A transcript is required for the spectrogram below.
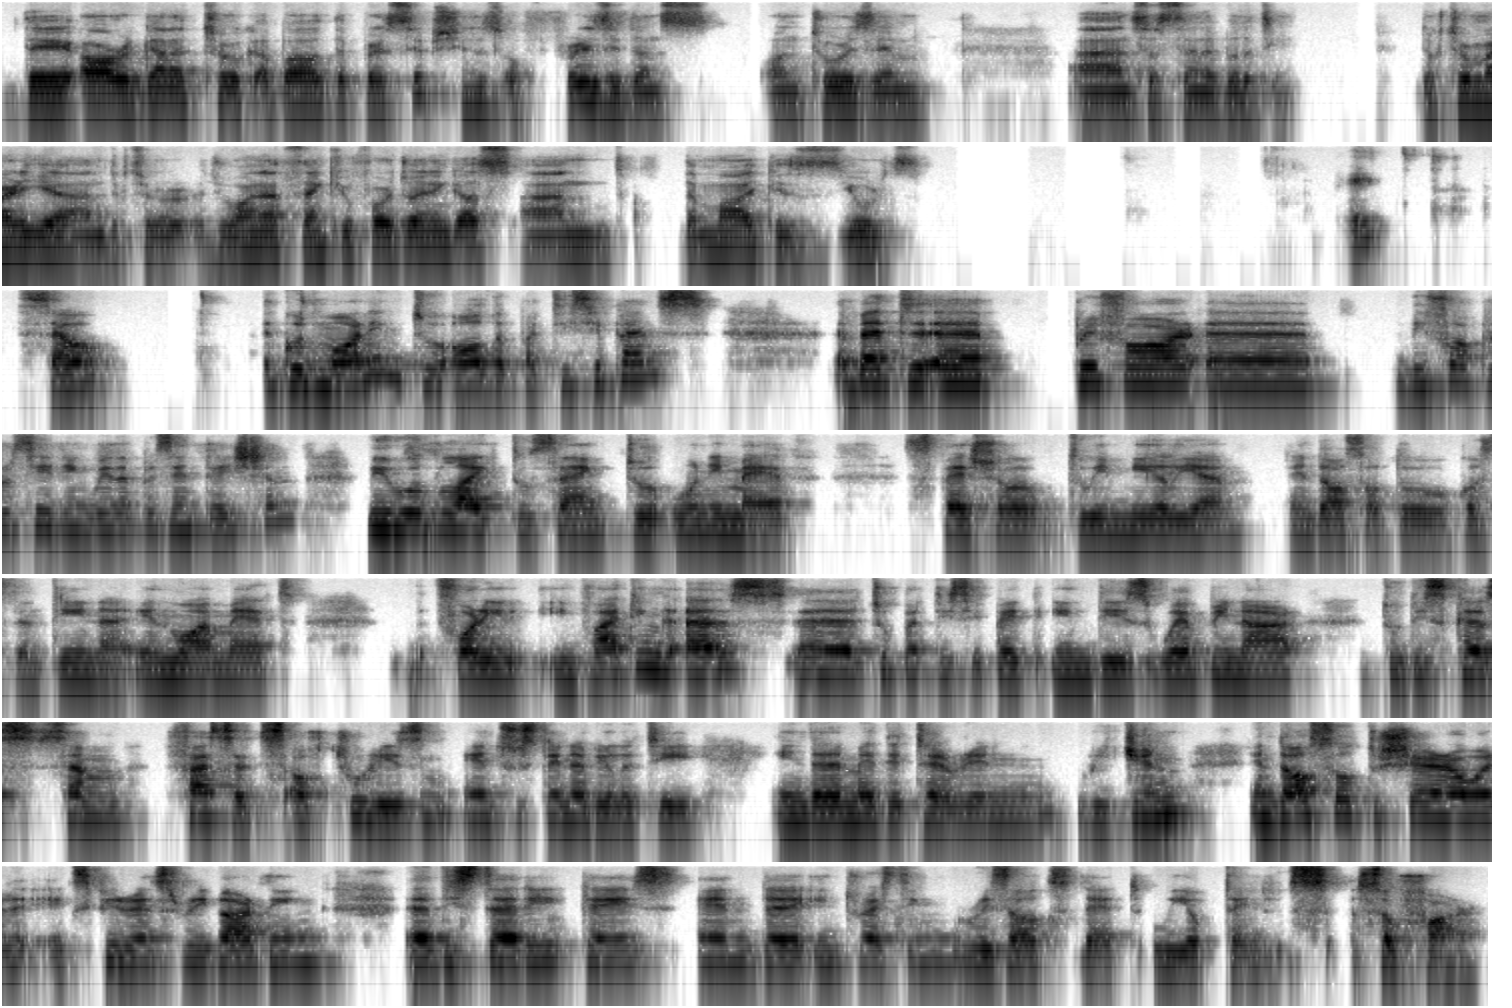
they are gonna talk about the perceptions of residents on tourism and sustainability. Dr. Maria and Dr. Joana, thank you for joining us and the mic is yours. Okay, so good morning to all the participants. But uh, before, uh, before proceeding with the presentation, we would like to thank to UNIMED, special to Emilia and also to Konstantina and Mohamed for inviting us uh, to participate in this webinar to discuss some facets of tourism and sustainability in the Mediterranean region, and also to share our experience regarding uh, the study case and the interesting results that we obtained so far.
